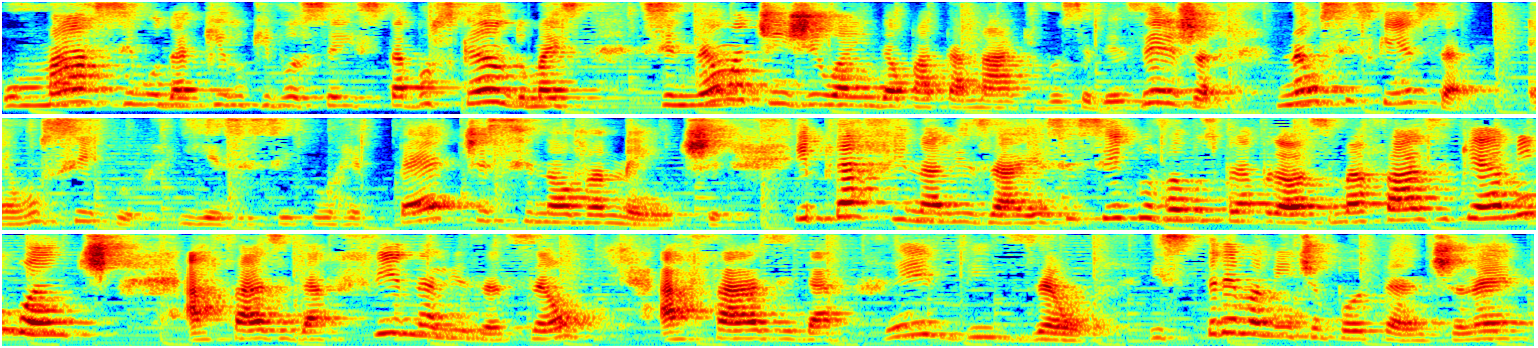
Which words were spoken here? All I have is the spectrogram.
o máximo daquilo que você está buscando, mas se não atingiu ainda o patamar que você deseja, não se esqueça, é um ciclo e esse ciclo repete-se novamente. E para finalizar esse ciclo, vamos para a próxima fase que é a minguante, a fase da finalização, a fase da revisão, extremamente importante, né?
